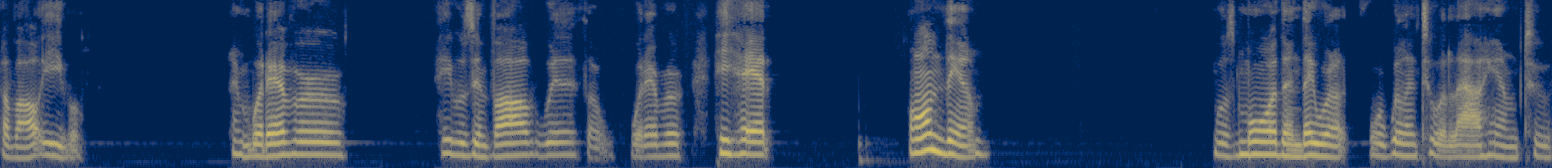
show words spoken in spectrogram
of all evil. And whatever he was involved with or whatever he had on them was more than they were, were willing to allow him to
